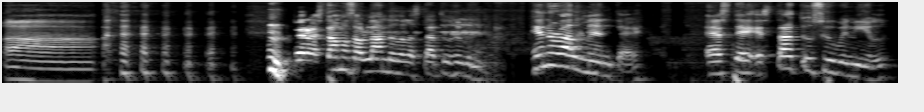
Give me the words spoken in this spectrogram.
Ah, pero estamos hablando del estatus juvenil. Generalmente, este estatus juvenil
